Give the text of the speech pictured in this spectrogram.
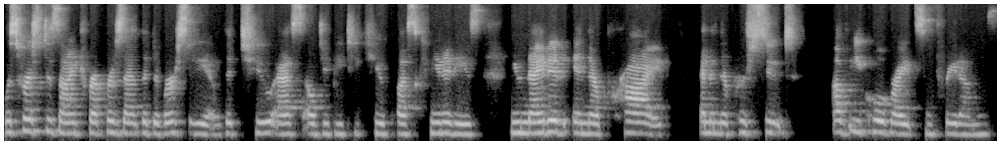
was first designed to represent the diversity of the 2S LGBTQ plus communities united in their pride and in their pursuit of equal rights and freedoms.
